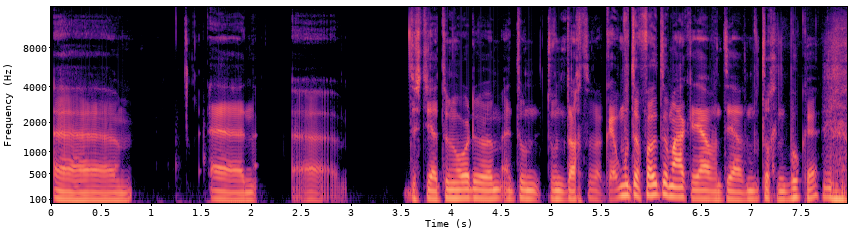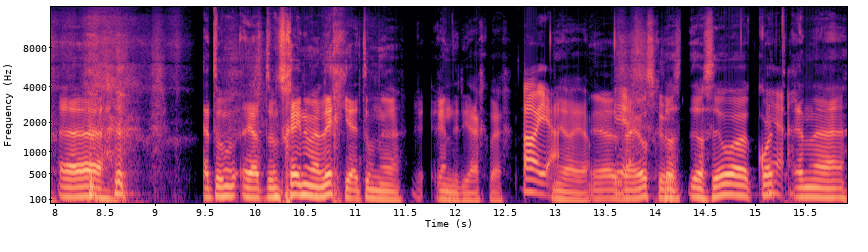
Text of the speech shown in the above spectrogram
Ehm, en eh, dus ja, toen hoorden we hem en toen, toen dachten we, oké, we moeten een foto maken. Ja, want ja, we moeten toch in het boek, hè. Eh, en toen, ja, toen schenen we een lichtje en toen eh, rende die eigenlijk weg. Oh ja. Ja, ja. Ja, dat Ja. zijn heel Dat schuw. was, dat was heel eh, kort Ja. en, eh,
